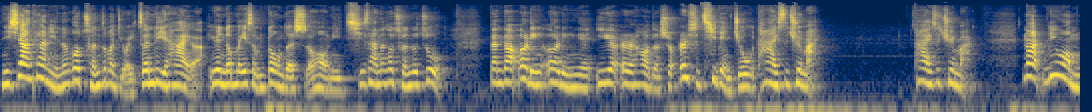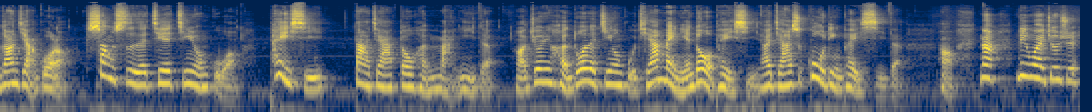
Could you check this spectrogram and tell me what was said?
你想想看你能够存这么久，也真厉害了，因为你都没什么动的时候，你其实还能够存得住。但到二零二零年一月二号的时候，二十七点九五，他还是去买，他还是去买。那另外我们刚刚讲过了，上市的这些金融股哦，配息。大家都很满意的，好，就有很多的金融股，其实它每年都有配息，而且它是固定配息的。好，那另外就是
